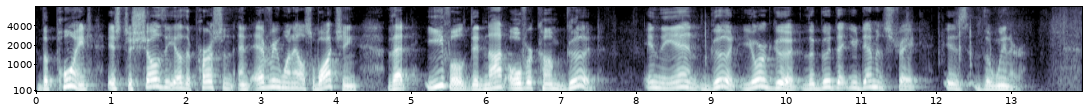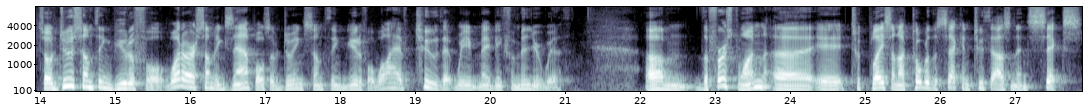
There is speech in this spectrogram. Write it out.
The point is to show the other person and everyone else watching that evil did not overcome good. In the end, good, your good, the good that you demonstrate is the winner. So do something beautiful. What are some examples of doing something beautiful? Well, I have two that we may be familiar with. Um, the first one uh, it took place on October the 2nd, 2006.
